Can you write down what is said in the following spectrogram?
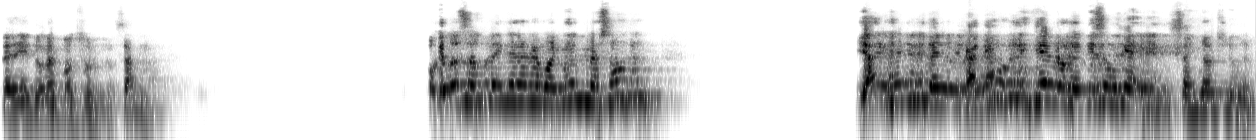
necesita una consulta, ¿sabes? Porque no se puede querer a cualquier persona. Y hay gente en el camino cristiano que dice que, Señor, Señor.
